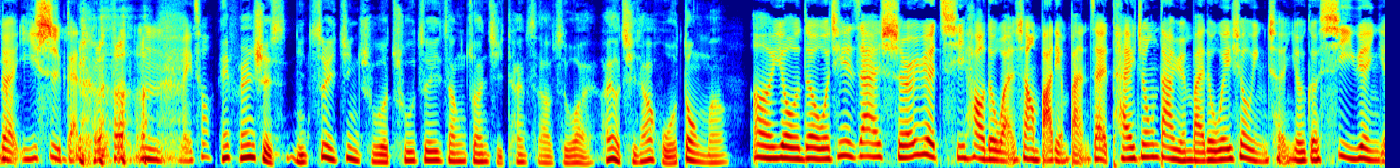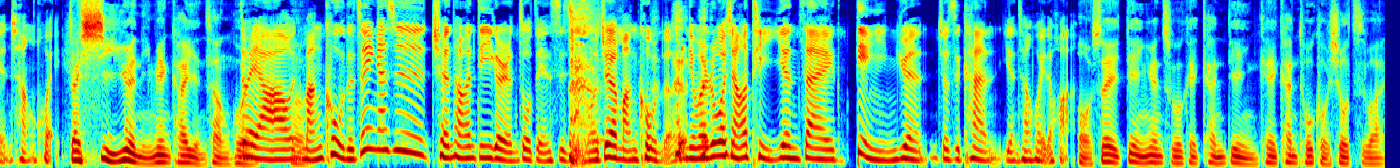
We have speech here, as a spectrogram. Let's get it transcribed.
对，仪式感的部分，嗯，没错。哎，Francis，你最近除了出这一张专辑《Times Up》之外，还有其他活动吗？呃，有的，我其实，在十二月七号的晚上八点半，在台中大圆白的微秀影城有一个戏院演唱会。在戏院里面开演唱会？对啊，嗯蛮酷的。这应该是全台湾第一个人做这件事情，我觉得蛮酷的。你们如果想要体验在电影院就是看演唱会的话，哦，所以电影院除了可以看电影、可以看脱口秀之外，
